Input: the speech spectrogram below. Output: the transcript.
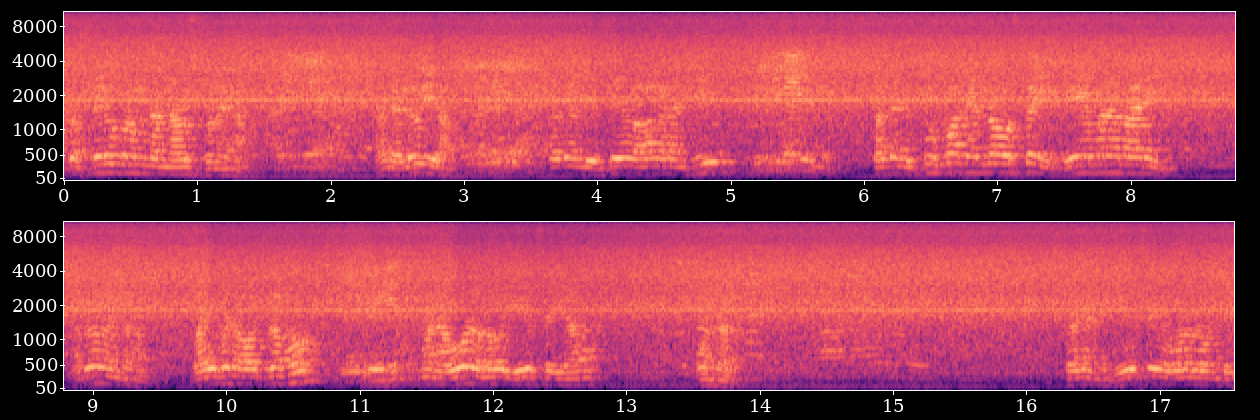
ఒక సేవకుడు దాన్ని నడుస్తున్నాయి? అదే లూయ కదండి సేవ ఆగడానికి కదండి తుఫాన్ ఎన్నో వస్తాయి. ఏమైనా కానీ అర్థమైందా? భయపడే అవసరము మన ఓడలో ఏసయ్యా అన్నారు సరేండి ఏదైతే ఓడలు ఉంటే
